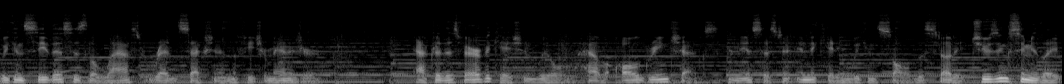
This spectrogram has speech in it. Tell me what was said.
We can see this is the last red section in the feature manager. After this verification, we will have all green checks in the Assistant indicating we can solve the study. Choosing Simulate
